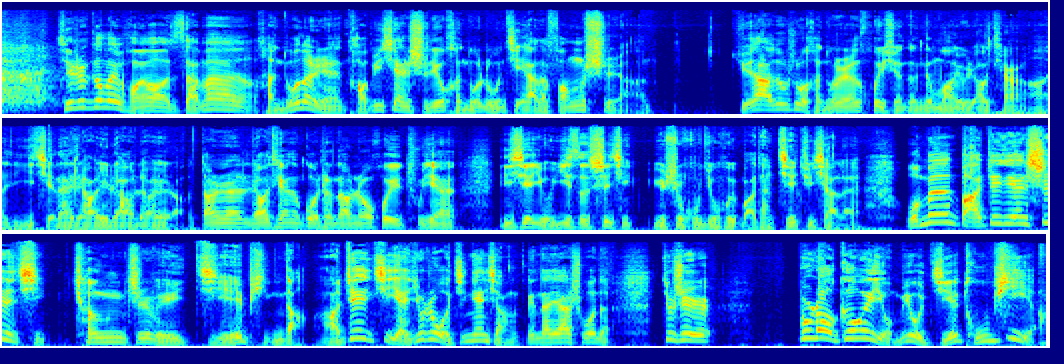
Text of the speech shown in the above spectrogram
其实各位朋友，咱们很多的人逃避现实有很多种解压的方式啊。绝大多数很多人会选择跟网友聊天啊，一起来聊一聊，聊一聊。当然，聊天的过程当中会出现一些有意思的事情，于是乎就会把它截取下来。我们把这件事情称之为截屏党啊，这也就是我今天想跟大家说的，就是。不知道各位有没有截图癖啊？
